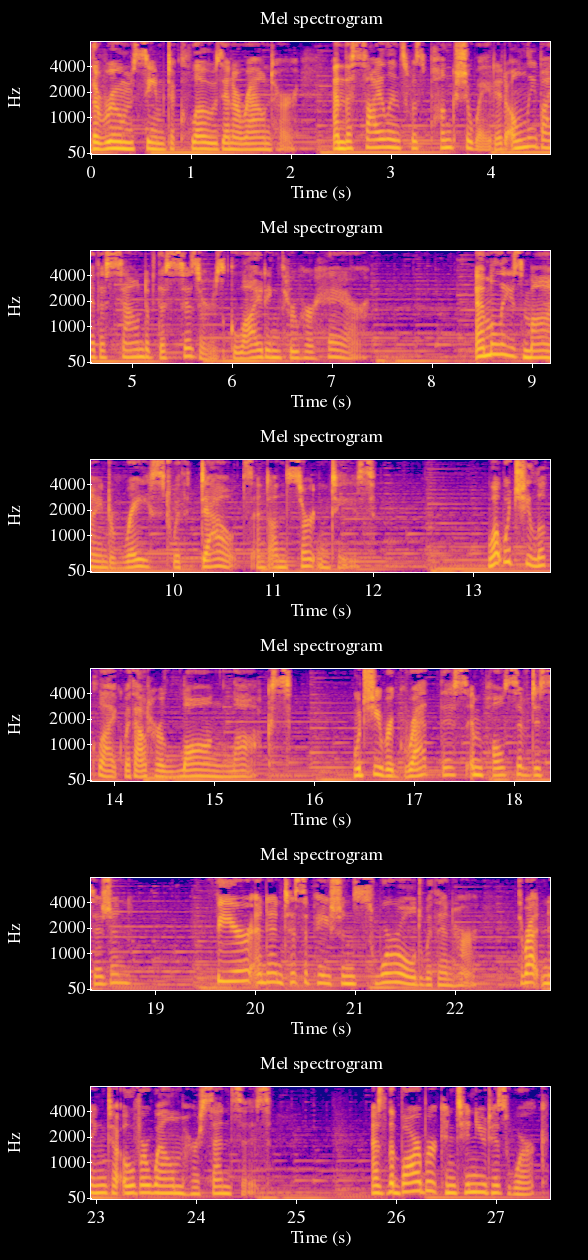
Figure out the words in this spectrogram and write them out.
The room seemed to close in around her, and the silence was punctuated only by the sound of the scissors gliding through her hair. Emily's mind raced with doubts and uncertainties. What would she look like without her long locks? Would she regret this impulsive decision? Fear and anticipation swirled within her, threatening to overwhelm her senses. As the barber continued his work,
